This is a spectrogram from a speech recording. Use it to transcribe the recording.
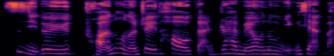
自己对于传统的这一套感知还没有那么明显吧。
